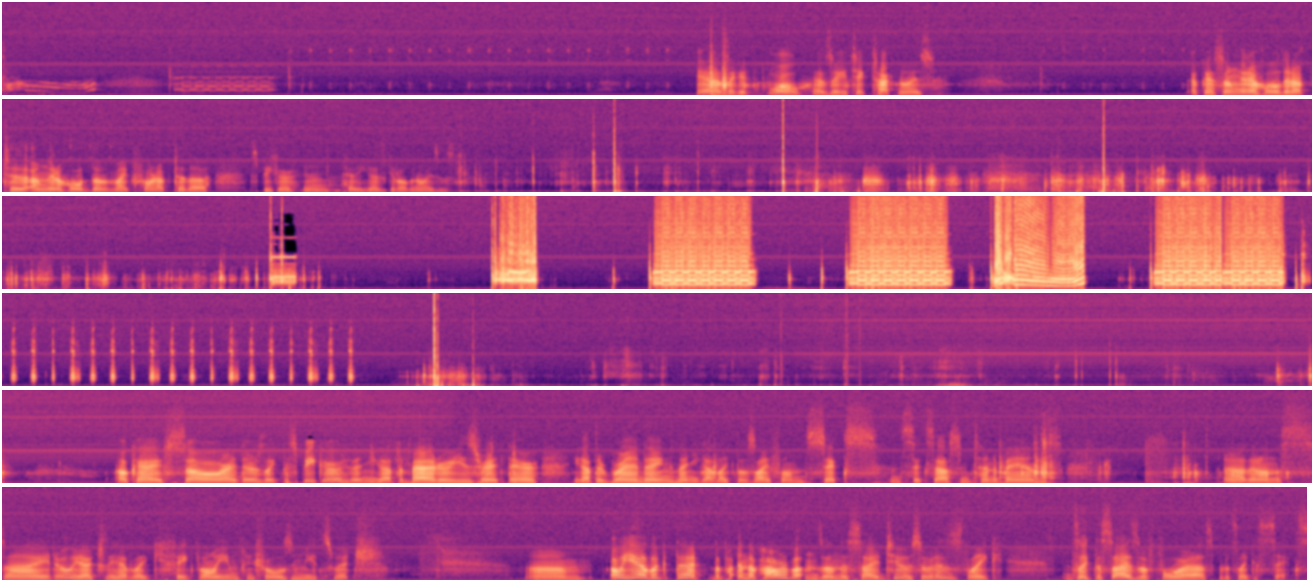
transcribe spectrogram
Like a whoa. That was like a TikTok noise. Okay, so I'm gonna hold it up to. I'm gonna hold the microphone up to the speaker and have you guys get all the noises. Okay, so right there's like the speaker, then you got the batteries right there, you got their branding, then you got like those iPhone 6 and 6S antenna bands. Uh, then on the side, oh, you actually have like fake volume controls and mute switch. Um, oh yeah, look at that, the and the power button's on this side too, so it is like, it's like the size of a 4S, but it's like a 6.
